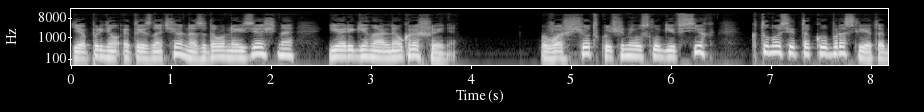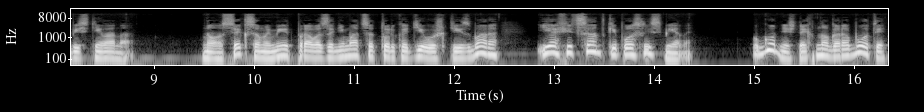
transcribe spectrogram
Я принял это изначально за довольно изящное и оригинальное украшение. В ваш счет включены услуги всех, кто носит такой браслет, объяснила она. Но сексом имеют право заниматься только девушки из бара и официантки после смены. У горничных много работы,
